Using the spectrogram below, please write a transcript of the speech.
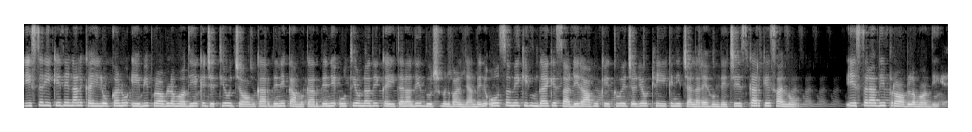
ਇਸ ਤਰੀਕੇ ਦੇ ਨਾਲ ਕਈ ਲੋਕਾਂ ਨੂੰ ਇਹ ਵੀ ਪ੍ਰੋਬਲਮ ਆਉਂਦੀ ਹੈ ਕਿ ਜਿੱਥੇ ਉਹ ਜੌਬ ਕਰਦੇ ਨੇ, ਕੰਮ ਕਰਦੇ ਨੇ, ਉੱਥੇ ਉਹਨਾਂ ਦੇ ਕਈ ਤਰ੍ਹਾਂ ਦੇ ਦੁਸ਼ਮਣ ਬਣ ਜਾਂਦੇ ਨੇ। ਉਸ ਸਮੇਂ ਕੀ ਹੁੰਦਾ ਹੈ ਕਿ ਸਾਡੇ ਰਾਹੂ ਕੇਤੂ ਹੈ ਜਿਹੜੇ ਉਹ ਠੀਕ ਨਹੀਂ ਚੱਲ ਰਹੇ ਹੁੰਦੇ, ਜਿਸ ਕਰਕੇ ਸਾਨੂੰ ਇਸ ਤਰ੍ਹਾਂ ਦੀ ਪ੍ਰੋਬਲਮ ਆਉਂਦੀ ਹੈ।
